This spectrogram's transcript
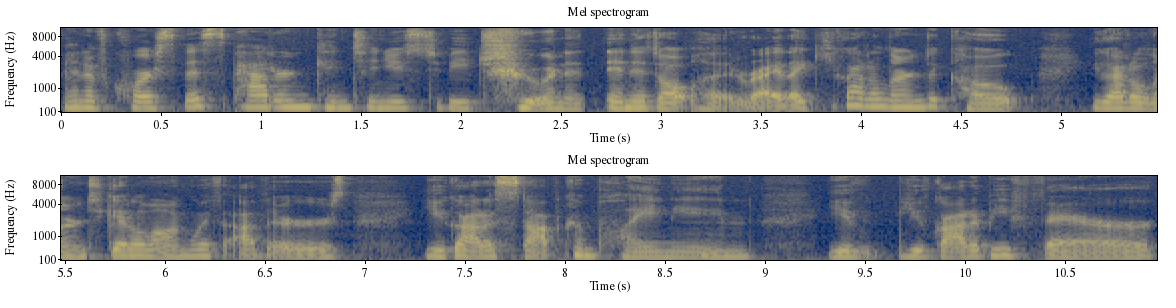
And of course, this pattern continues to be true in, in adulthood, right? Like you got to learn to cope. You got to learn to get along with others. You got to stop complaining. You you've got to be fair.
